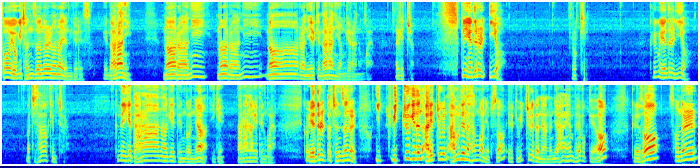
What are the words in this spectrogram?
또 여기 전선을 하나 연결해서, 나란히, 나란히, 나란히, 나란히, 이렇게 나란히 연결하는 거야. 알겠죠? 그 얘들을 이어. 이렇게. 그리고 얘들을 이어. 마치 사각형처럼. 근데 이게 나란하게 된 거냐? 이게 나란하게 된 거야. 그럼 얘들을 또 전선을 이, 위쪽이든 아래쪽이든 아무데나 상관이 없어. 이렇게 위쪽에다 내놨느냐 한번 해볼게요. 그래서 선을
